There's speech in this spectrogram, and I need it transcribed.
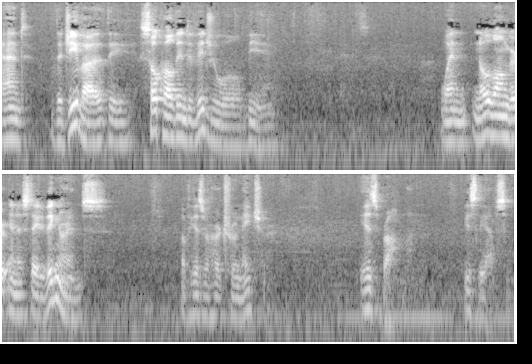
And the jiva, the so called individual being, when no longer in a state of ignorance of his or her true nature, is Brahman, is the Absolute.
